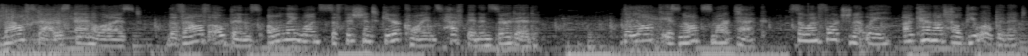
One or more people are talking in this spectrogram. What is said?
Valve status analyzed. The valve opens only once sufficient gear coins have been inserted. The lock is not smart tech, so unfortunately, I cannot help you open it.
